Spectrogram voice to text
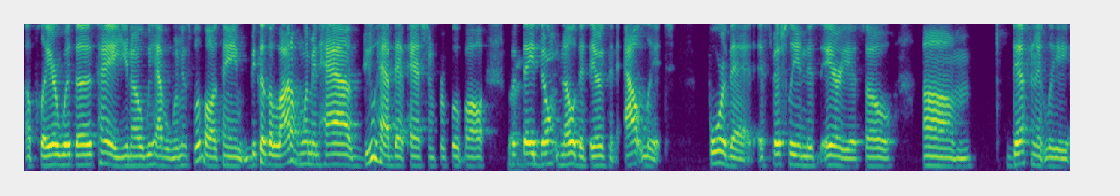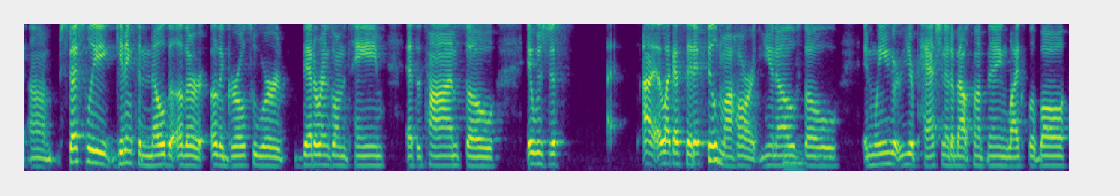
a player with us, hey, you know, we have a women's football team because a lot of women have do have that passion for football, right. but they don't know that there's an outlet for that, especially in this area. So, um, definitely um, especially getting to know the other other girls who were veterans on the team at the time so it was just I, like I said, it filled my heart, you know. Mm-hmm. So, and when you're you're passionate about something like football,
